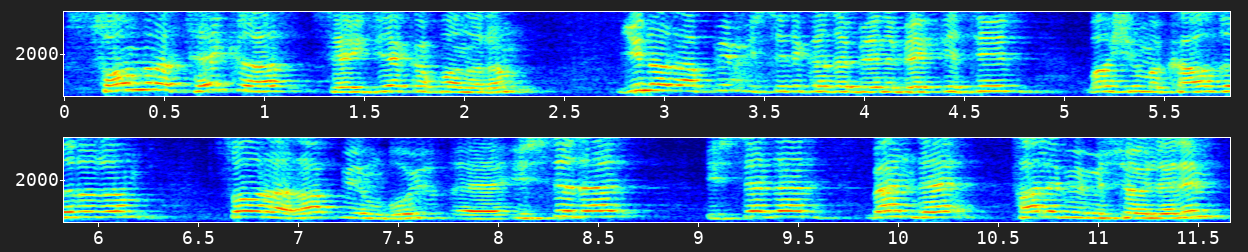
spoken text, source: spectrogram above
Sonra tekrar secdeye kapanırım. Yine Rabbim istediği kadar beni bekletir. Başımı kaldırırım. Sonra Rabbim buyur, e, isteder, isteder. Ben de talebimi söylerim.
